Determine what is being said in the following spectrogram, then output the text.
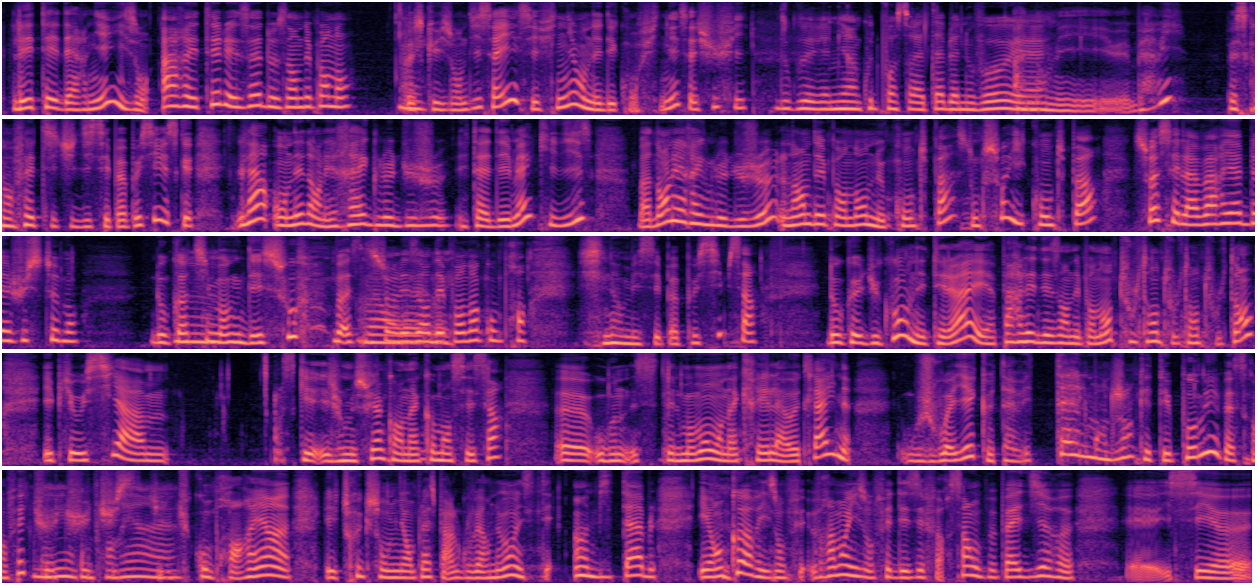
L'été dernier, ils ont arrêté les aides aux indépendants. Parce qu'ils ont dit, ça y est, c'est fini, on est déconfinés, ça suffit. Donc vous avez mis un coup de poing sur la table à nouveau. Et... Ah non, mais bah oui. Parce qu'en fait, si tu dis c'est pas possible, parce que là, on est dans les règles du jeu. Et tu as des mecs qui disent, bah, dans les règles du jeu, l'indépendant ne compte pas. Donc, soit il compte pas, soit c'est la variable d'ajustement. Donc, quand il hmm. manque des sous, bah, c'est sur les indépendants qu'on prend. Je dis, non, mais c'est pas possible ça. Donc, euh, du coup, on était là et à parler des indépendants tout le temps, tout le temps, tout le temps. Et puis aussi à. Ce qui je me souviens quand on a commencé ça, euh, c'était le moment où on a créé la hotline, où je voyais que tu avais tellement de gens qui étaient paumés parce qu'en fait, tu, tu, comprends rien, tu, comprends rien. Les trucs sont mis en place par le gouvernement et c'était imbitable. Et encore, ils ont fait vraiment, ils ont fait des efforts. Ça, on peut pas dire. Euh, c'est, euh,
